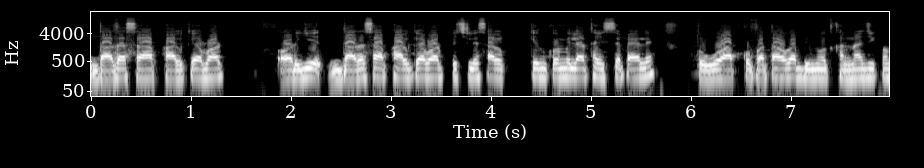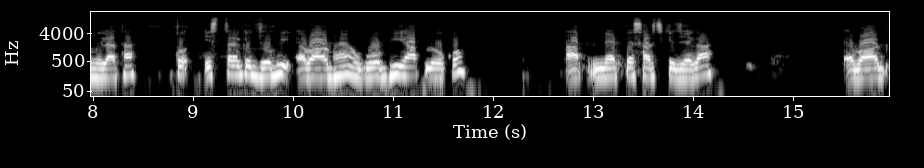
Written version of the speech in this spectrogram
दादा साहब फाल्के अवार्ड, और ये दादा साहब फाल्के अवार्ड पिछले साल किन को मिला था इससे पहले? तो वो आपको पता होगा, विनोद खन्ना जी को मिला था। तो इस तरह के जो भी अवार्ड हैं, वो भी आप लोगों को आप नेट पे सर्च कीजिएगा। अवार्ड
